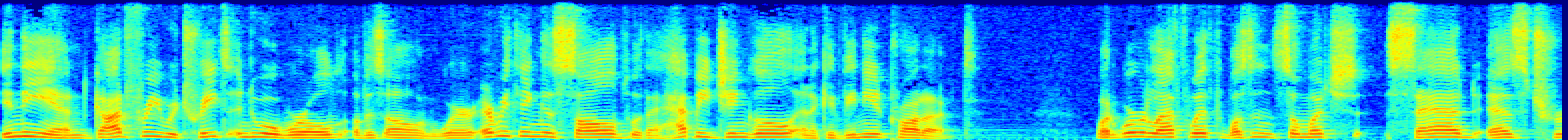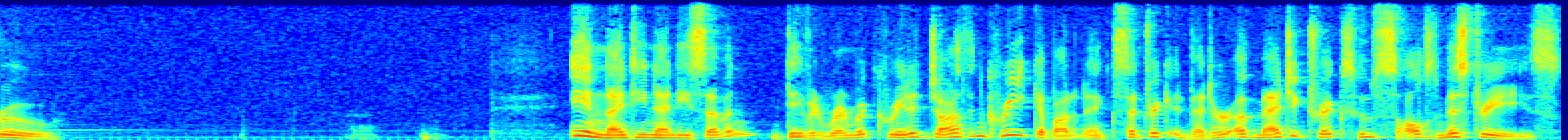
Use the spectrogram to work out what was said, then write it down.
In the end, Godfrey retreats into a world of his own where everything is solved with a happy jingle and a convenient product. What we're left with wasn't so much sad as true. In 1997, David Renwick created Jonathan Creek about an eccentric inventor of magic tricks who solves mysteries.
